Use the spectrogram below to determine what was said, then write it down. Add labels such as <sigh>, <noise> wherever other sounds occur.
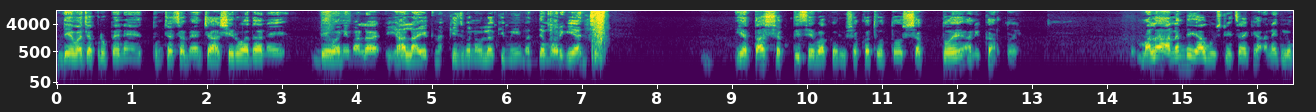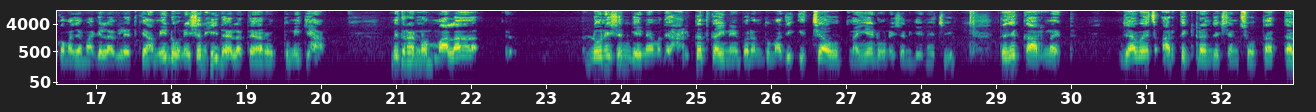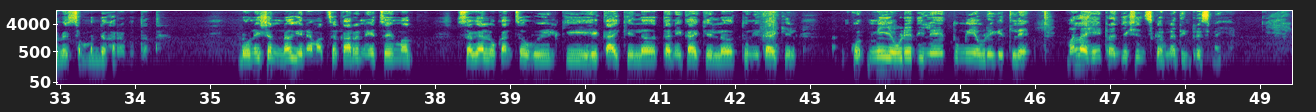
देवाच्या कृपेने तुमच्या सगळ्यांच्या आशीर्वादाने देवाने मला ह्या लायक नक्कीच बनवलं की मी मध्यमवर्गीयांची यथाशक्ती सेवा करू शकत होतो शकतोय आणि करतोय. मला आनंद या गोष्टीचा आहे की अनेक लोक माझ्या मागे लागले आहेत की आम्ही डोनेशन ही द्यायला तयार आहोत तुम्ही घ्या. मित्रांनो मला डोनेशन घेण्यामध्ये हरकत काही नाही परंतु माझी इच्छा होत नाही आहे डोनेशन घेण्याची. त्याचे कारण आहेत. ज्यावेळेस आर्थिक ट्रान्झॅक्शन्स होतात त्यावेळेस संबंध खराब होतात. डोनेशन न घेण्यामागचं कारण हेच आहे मग सगळ्या लोकांचं होईल की हे काय केलं त्याने काय केलं तुम्ही काय केलं. मी एवढे दिले तुम्ही एवढे घेतले. मला हे ट्रान्झॅक्शन्स करण्यात इंटरेस्ट नाही आहे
